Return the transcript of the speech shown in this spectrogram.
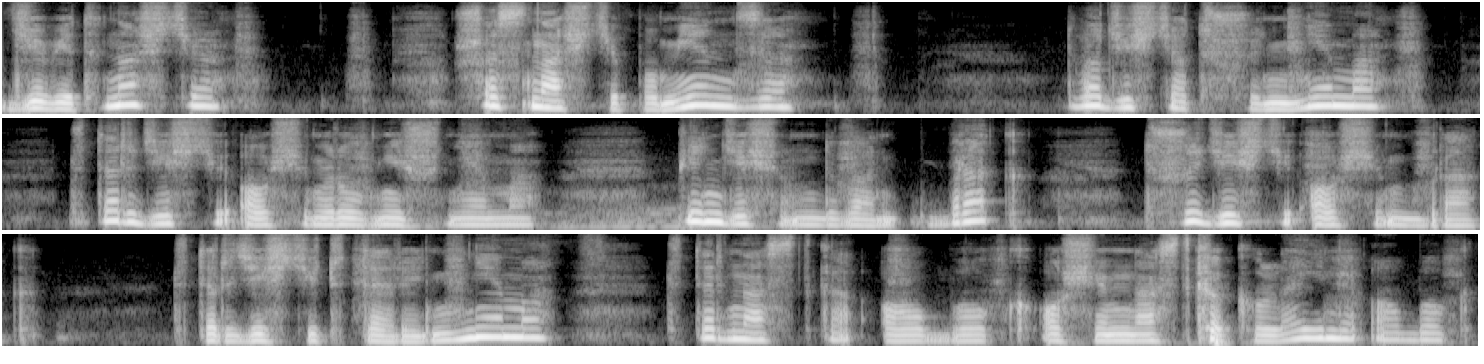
19, 16 pomiędzy, 23 nie ma, 48 również nie ma, 52 brak, 38 brak, 44 nie ma, 14 obok, 18 kolejny obok,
